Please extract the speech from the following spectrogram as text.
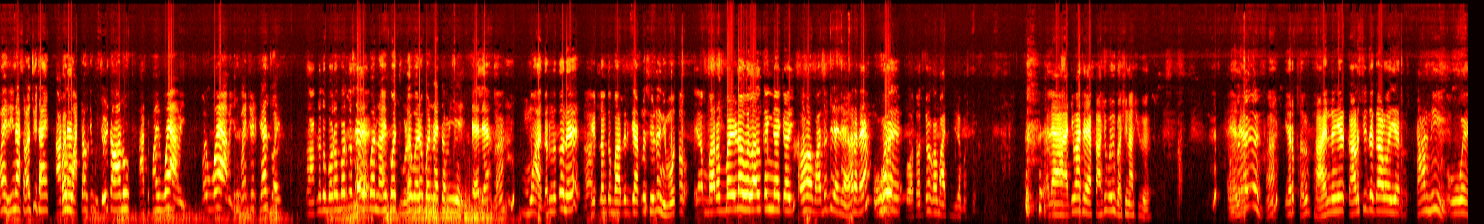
ભાઈ રીના સળ શું થાય? ભાઈ આટલા સુધી બુજળી થવાનું. આટ ભાઈ ઓય આવી. ભાઈ ઓય આવી. ભાઈ જે ઘેર જોઈ તો આપણે તો બરોબર તો છે. બરોબર નહીં કોઈ ધૂળે બરોબર નહીં તમે એ. હેલ્યા હું? હાજર નતો ને એટલે તો બાદરજી આટલો સીડે ને મો તો. મારા બૈડા વલાલ કઈ નાખ્યો ઓહો બાદુજી લે હવે રે ઓય. તો તો કો બાકી દીધા પછી. એટલે સાચી વાત છે ખાસું બધું ઘસી નાખ્યું છે. અમે જઈએ. યાર તમે ફાઈન ને યાર કાળસી જગાડો યાર? ઓય.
